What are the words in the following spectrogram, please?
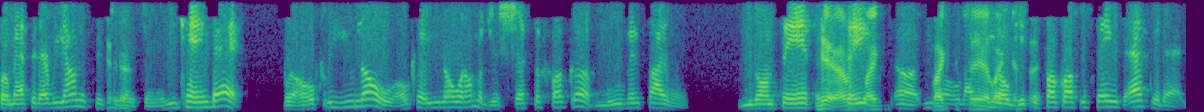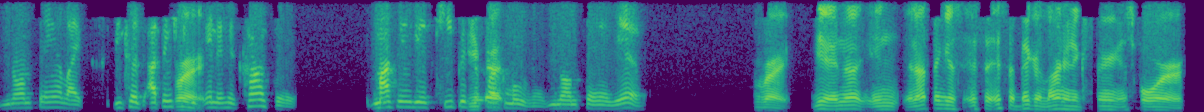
from after that Rihanna situation, and he came back. But hopefully, you know, okay, you know what? I'm gonna just shut the fuck up, move in silence. You know what I'm saying? Yeah, I mean, Say, like- uh, you like know, like said, you know, you get the fuck off the stage after that. You know what I'm saying? Like because I think he was ending his concert. My thing is keep it the fuck moving. You know what I'm saying? Yeah. Right. Yeah, and I, and and I think it's it's a it's a bigger learning experience for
